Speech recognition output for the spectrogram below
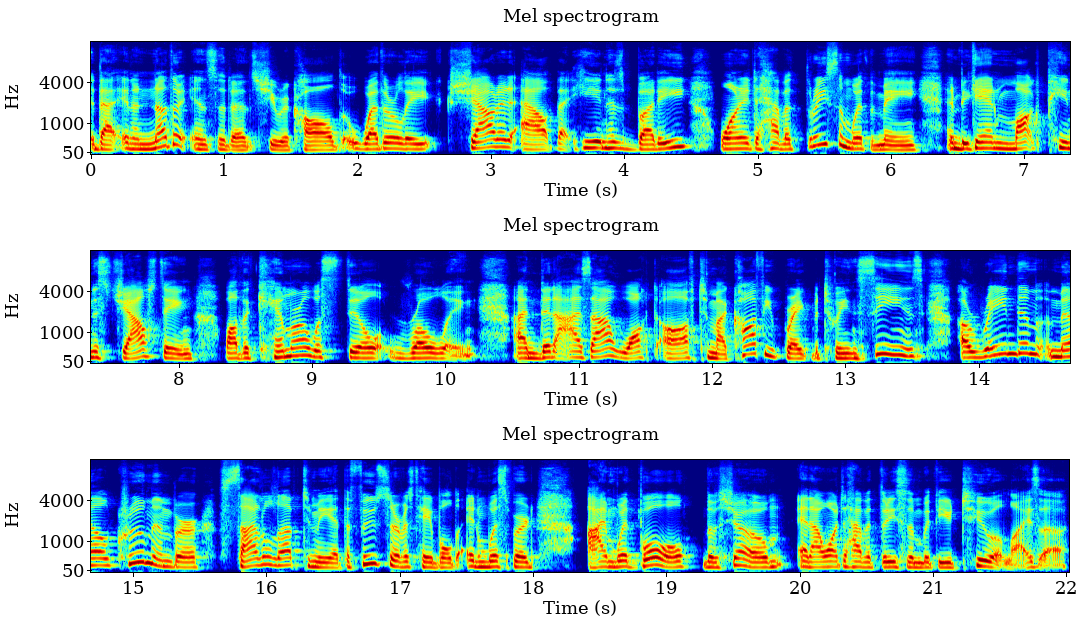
that in another incident she recalled, Weatherly shouted out that he and his buddy wanted to have a threesome with me and began mock penis jousting while the camera was still rolling. And then as I walked off to my coffee break between scenes, a random male crew member sidled up to me at the food service table and whispered, I'm with Bull, the show, and I want to have a threesome with you too, Eliza.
